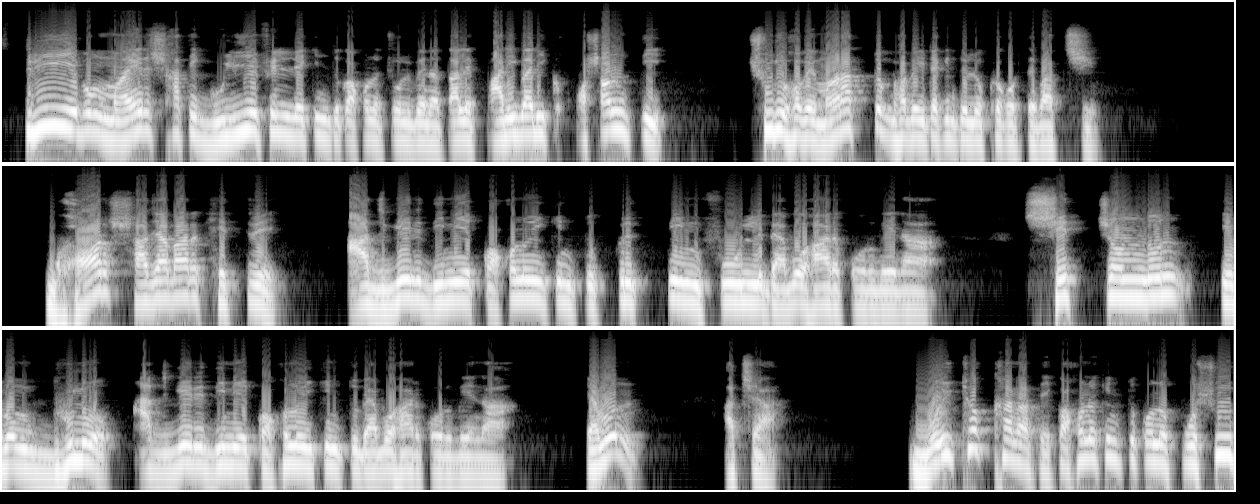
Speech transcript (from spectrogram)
স্ত্রী এবং মায়ের সাথে গুলিয়ে ফেললে কিন্তু কখনো চলবে না। তাহলে পারিবারিক অশান্তি শুরু হবে। মারাত্মকভাবে এটা কিন্তু লক্ষ্য করতে পারছি। ঘর সাজাবার ক্ষেত্রে আজকের দিনে কখনোই কিন্তু কৃত্রিম ফুল ব্যবহার করবে না। শ্বেতচন্দন এবং ধুলো আজকের দিনে কখনোই কিন্তু ব্যবহার করবে না। কেমন? আচ্ছা বৈঠকখানাতে কখনো কিন্তু কোনো পশুর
